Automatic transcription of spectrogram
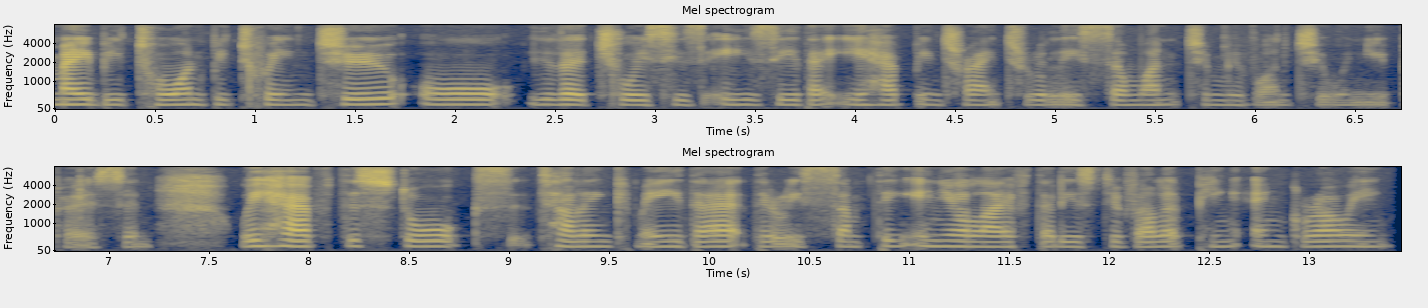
may be torn between two, or the choice is easy that you have been trying to release someone to move on to a new person. We have the storks telling me that there is something in your life that is developing and growing.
